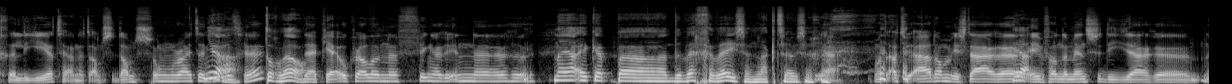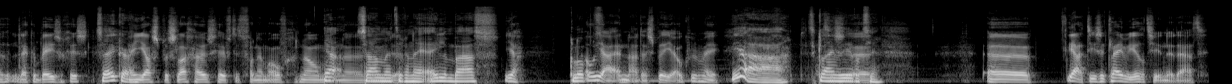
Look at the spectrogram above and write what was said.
gelieerd aan het Amsterdam Songwriter Ja, Guild. Hè? toch wel. Daar heb jij ook wel een eh, vinger in. eh, Nou ja, ik heb de weg gewezen, laat ik het zo zeggen. ja. Want Arthur Adam is daar Ja. een van de mensen die daar lekker bezig is. Zeker. En Jasper Slaghuis heeft het van hem overgenomen. ja, samen met de- René Elenbaas. Ja. Klopt. Oh ja, en nou, daar speel je ook weer mee. Ja, het is een klein eh, wereldje. Ja, het is een klein wereldje inderdaad.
